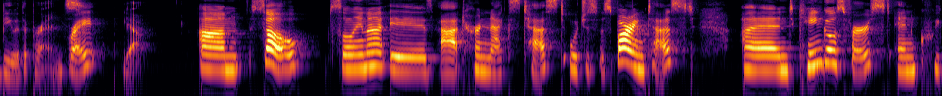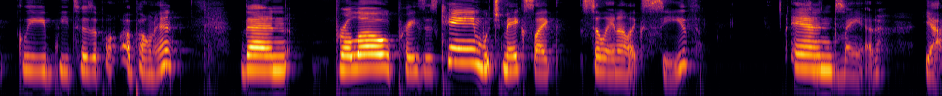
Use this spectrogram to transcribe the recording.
be with a prince? right? Yeah. Um. So Celaena is at her next test, which is a sparring test, and Cain goes first and quickly beats his oppo- opponent. Then Brullo praises Cain, which makes like Celaena like seethe, and Mad. Yeah.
